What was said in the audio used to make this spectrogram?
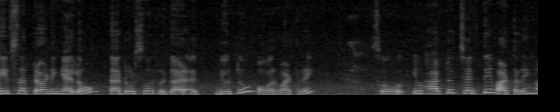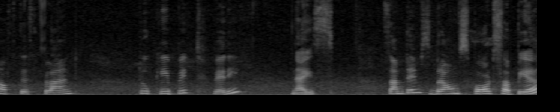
leaves are turning yellow that also regard uh, due to overwatering. So, you have to check the watering of this plant to keep it very nice. Sometimes brown spots appear.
